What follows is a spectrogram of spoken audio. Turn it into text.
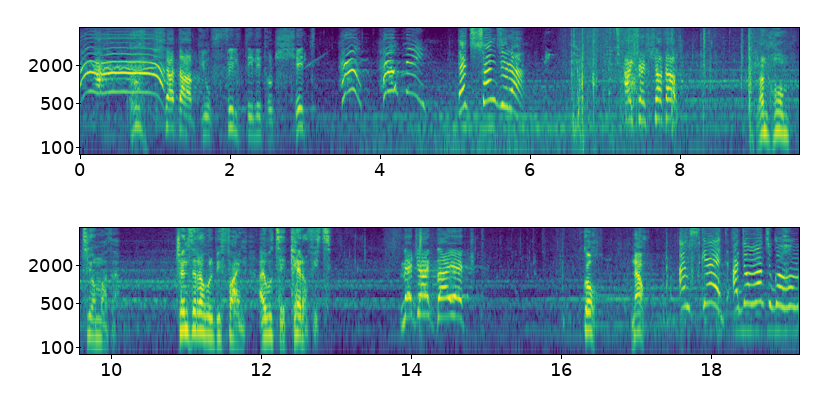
Ah! Shut up, you filthy little shit! Help! Help me! That's Shanjura. I said shut up! Run home to your mother. Trenzera will be fine. I will take care of it. Medjay Bayek! Go. Now. I'm scared. I don't want to go home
